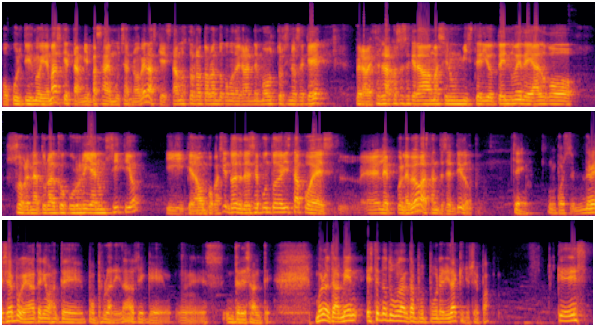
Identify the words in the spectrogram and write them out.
ocultismo y demás, que también pasa en muchas novelas, que estamos todo el rato hablando como de grandes monstruos y no sé qué, pero a veces la cosa se quedaba más en un misterio tenue de algo sobrenatural que ocurría en un sitio y quedaba un poco así. Entonces, desde ese punto de vista, pues eh, le, pues, le veo bastante sentido. Sí, pues debe ser porque ha tenido bastante popularidad, así que eh, es interesante. Bueno, también este no tuvo tanta popularidad que yo sepa, que es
